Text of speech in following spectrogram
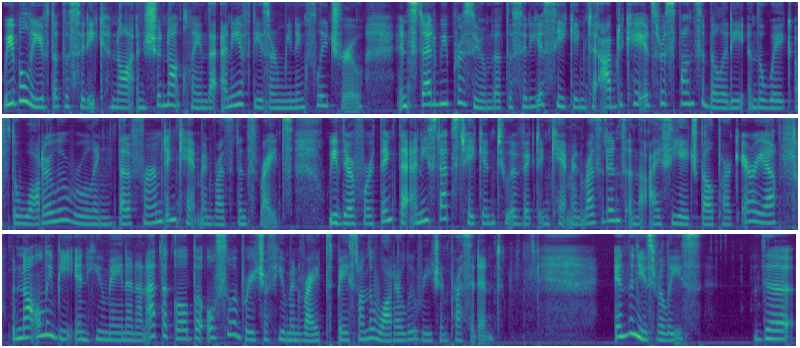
We believe that the city cannot and should not claim that any of these are meaningfully true. Instead, we presume that the city is seeking to abdicate its responsibility in the wake of the Waterloo ruling that affirmed encampment residents' rights. We therefore think that any steps taken to evict encampment residents in the ICH Bell Park area would not only be inhumane and unethical, but also a breach of human rights based on the Waterloo region precedent. In the news release, the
